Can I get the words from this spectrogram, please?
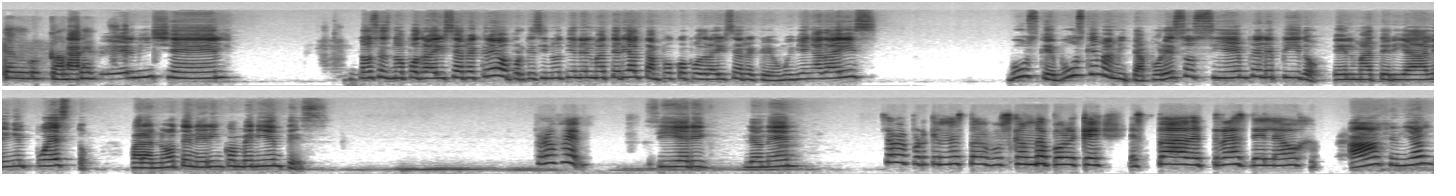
tengo A café. ver, Michelle. Entonces no podrá irse a recreo, porque si no tiene el material, tampoco podrá irse a recreo. Muy bien, Adaís. Busque, busque, mamita. Por eso siempre le pido el material en el puesto, para no tener inconvenientes. Profe, Sí, Eric, Leonel. ¿sabe por qué no estoy buscando? Porque está detrás de la hoja. Ah, genial.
